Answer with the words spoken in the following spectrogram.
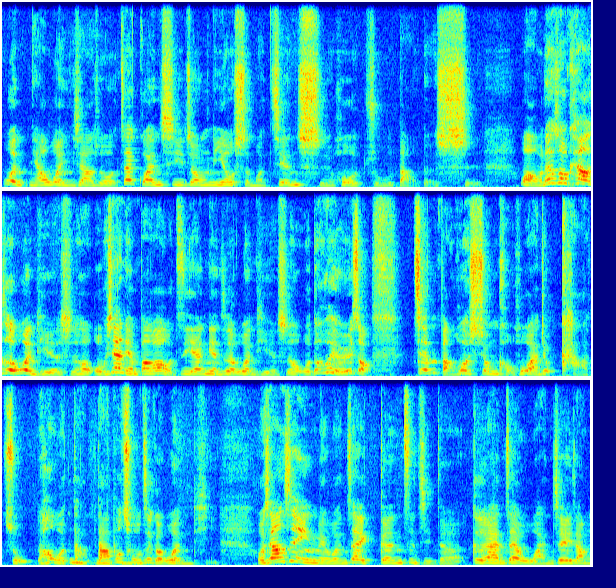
问，你要问一下说，在关系中你有什么坚持或主导的事？哇！我那时候看到这个问题的时候，我现在连包括我自己在念这个问题的时候，我都会有一种肩膀或胸口忽然就卡住，然后我答答不出这个问题。我相信美文在跟自己的个案在玩这一张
